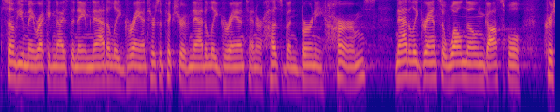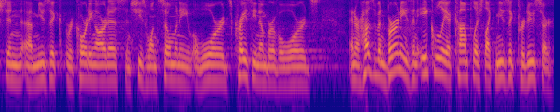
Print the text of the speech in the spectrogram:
Some of you may recognize the name Natalie Grant. Here's a picture of Natalie Grant and her husband, Bernie Herms. Natalie Grant's a well known gospel Christian uh, music recording artist, and she's won so many awards, crazy number of awards. And her husband, Bernie, is an equally accomplished like music producer.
